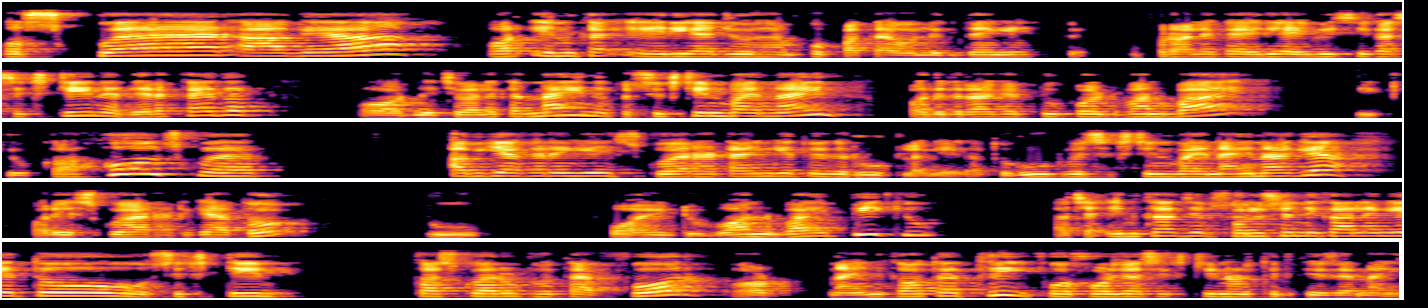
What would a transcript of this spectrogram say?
और स्क्वायर आ गया और इनका एरिया जो है हमको पता है वो लिख देंगे। तो ऊपर वाले का एरिया एबीसी का 16 है, दे रखा है इधर। और नीचे वाले का 9 है तो 16 बाय 9 और इधर आ गया 2.1 बाय पीक्यू का होल स्क्वायर अब क्या करेंगे? स्क्वायर हटाएँगे तो इधर रूट लगेगा। तो रूट में 16 बाय 9 आ गया और ये स्क्वायर हट गया तो 2.1 बाय पीक्यू अच्छा इनका जब सॉल्यूशन निकालेंगे तो 16 का स्क्वायर रूट होता है 4 और 9 का होता है 3 4 4 जा 16 और 3 3 जा 9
